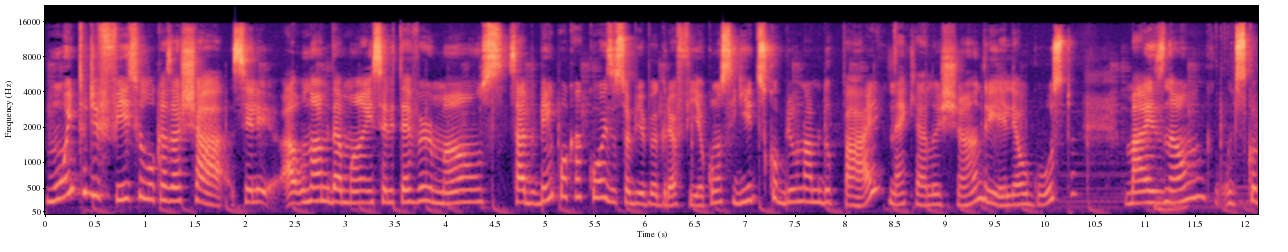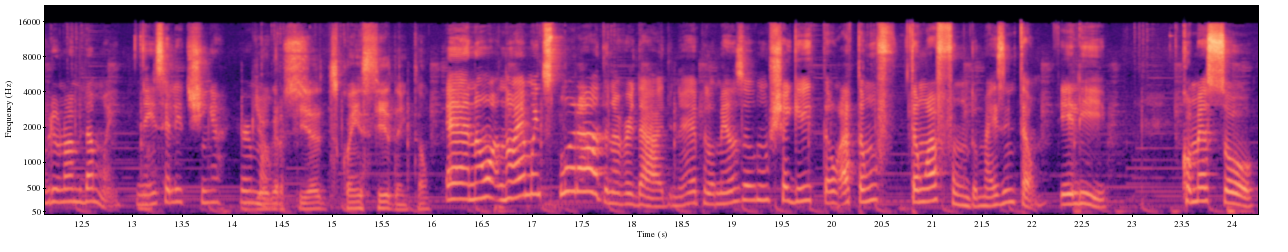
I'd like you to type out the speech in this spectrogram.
Muito difícil, Lucas, achar se ele, o nome da mãe, se ele teve irmãos, sabe? Bem pouca coisa sobre a biografia. Eu consegui descobrir o nome do pai, né? Que é Alexandre, ele é Augusto mas não descobriu o nome da mãe, nem se ele tinha irmãos. Biografia desconhecida, então. É, não, não é muito explorado, na verdade, né? Pelo menos eu não cheguei tão, a tão, tão a fundo, mas então, ele começou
